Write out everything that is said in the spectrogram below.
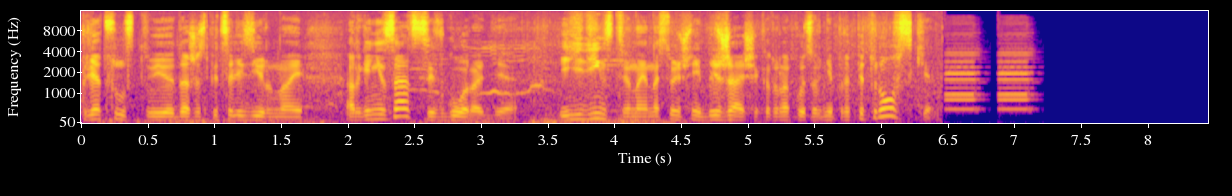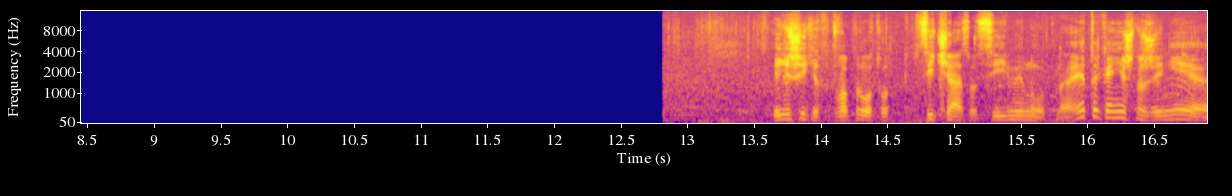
при отсутствии даже специализированной организации в городе, и единственная на сегодняшний день ближайшая, которая находится в Днепропетровске, и решить этот вопрос вот сейчас, вот сиюминутно, это, конечно же, не,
